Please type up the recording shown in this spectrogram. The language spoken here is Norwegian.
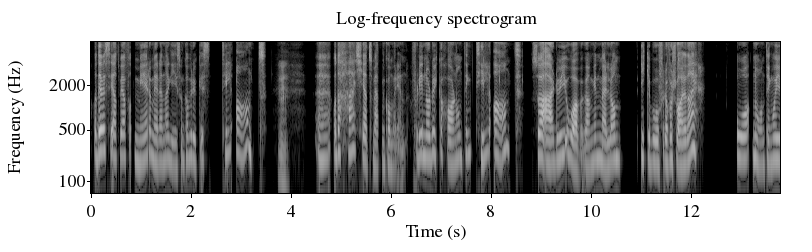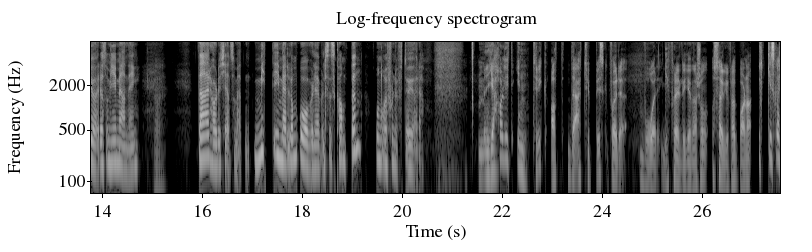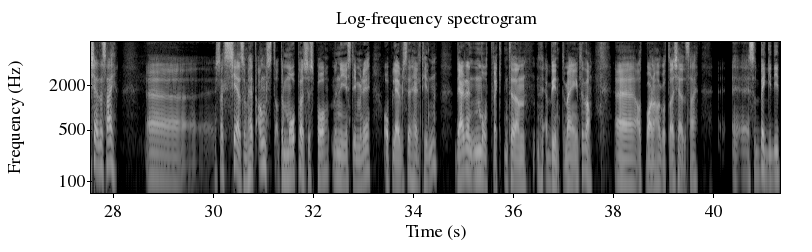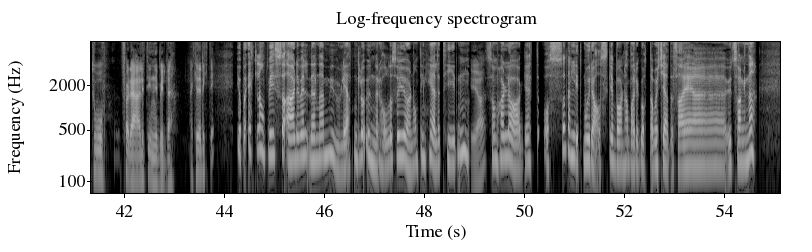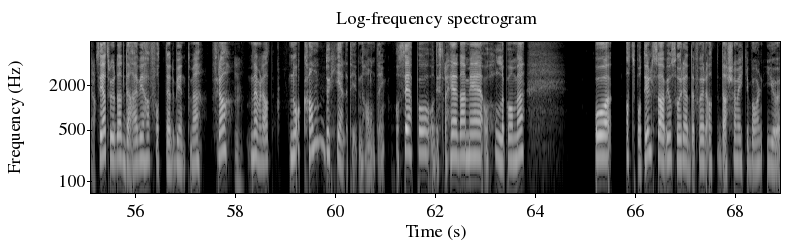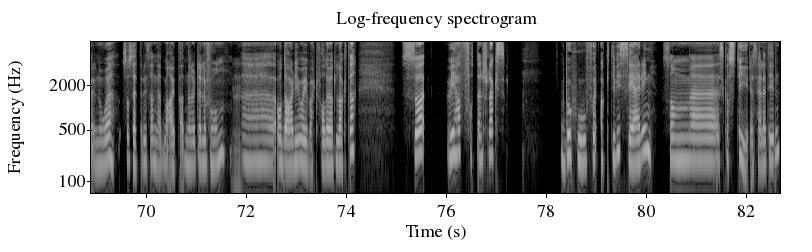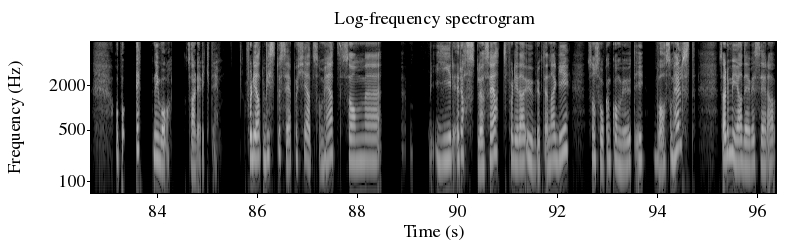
Og det vil si at vi har fått mer og mer energi som kan brukes til annet. Mm. Uh, og det er her kjedsomheten kommer inn. Fordi når du ikke har noen ting til annet, så er du i overgangen mellom ikke behov for å forsvare deg, og noen ting å gjøre som gir mening. Mm. Der har du kjedsomheten. Midt imellom overlevelseskampen og noe fornuftig å gjøre. Men jeg har litt inntrykk at det er typisk for vår foreldregenerasjon å sørge for at barna ikke skal kjede seg eh, en slags kjedsomhet, angst. At det må pøses på med nye stimuli, opplevelser hele tiden. Det er den motvekten til den jeg begynte med, egentlig. da. Eh, at barna har godt av å kjede seg. Eh, så begge de to føler jeg er litt inne i bildet. Er ikke det riktig? Jo, på et eller annet vis så er det vel den der muligheten til å underholdes og gjøre noe hele tiden, ja. som har laget også den litt moralske 'barn har bare godt av å kjede seg'-utsagnet. Ja. Så jeg tror det er der vi har fått det du begynte med, fra. Mm. Nemlig at nå kan du hele tiden ha noe å se på og distrahere deg med og holde på med. Og attpåtil så er vi jo så redde for at dersom ikke barn gjør noe, så setter de seg ned med iPaden eller telefonen, mm. eh, og da er de jo i hvert fall ødelagte. Så vi har fått en slags behov for aktivisering som eh, skal styres hele tiden, og på ett nivå så er det riktig. Fordi at hvis du ser på kjedsomhet som eh, gir rastløshet fordi det er ubrukt energi, som så kan komme ut i hva som helst, så er det mye av det vi ser av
